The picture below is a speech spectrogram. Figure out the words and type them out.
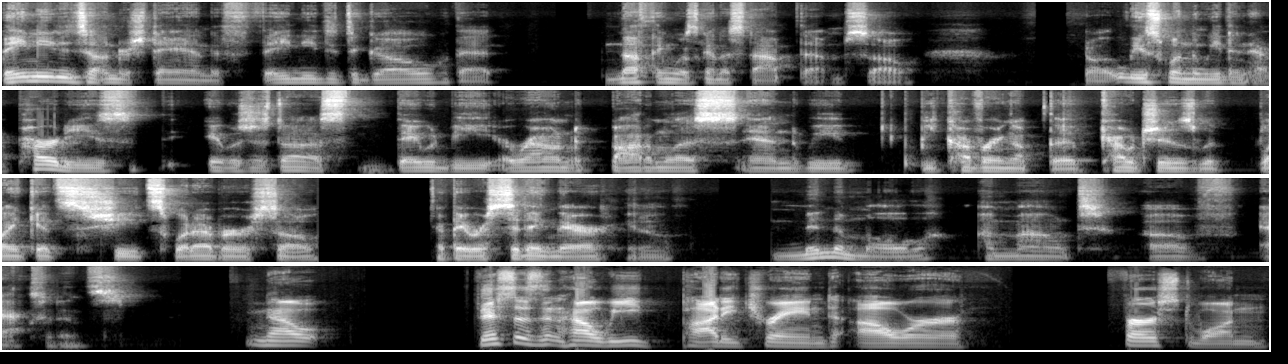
they needed to understand if they needed to go that nothing was going to stop them. So know, at least when we didn't have parties, it was just us. They would be around bottomless, and we'd be covering up the couches with blankets, sheets, whatever. So if they were sitting there, you know, minimal amount of accidents. Now, this isn't how we potty trained our first one,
